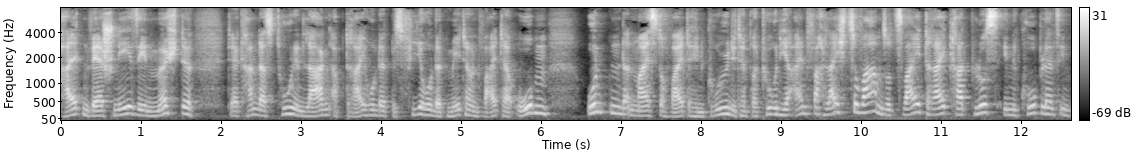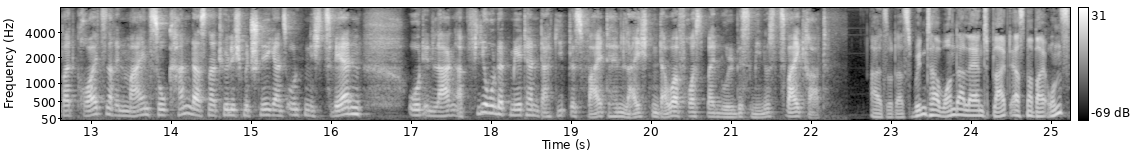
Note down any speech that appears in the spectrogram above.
erhalten. Wer Schnee sehen möchte, der kann das tun in Lagen ab 300 bis 400 Meter und weiter oben. Unten dann meist doch weiterhin grün, die Temperaturen hier einfach leicht zu warm, so 2, 3 Grad plus in Koblenz, in Bad Kreuznach, in Mainz, so kann das natürlich mit Schnee ganz unten nichts werden. Und in Lagen ab 400 Metern, da gibt es weiterhin leichten Dauerfrost bei 0 bis minus 2 Grad. Also das Winter Wonderland bleibt erstmal bei uns.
